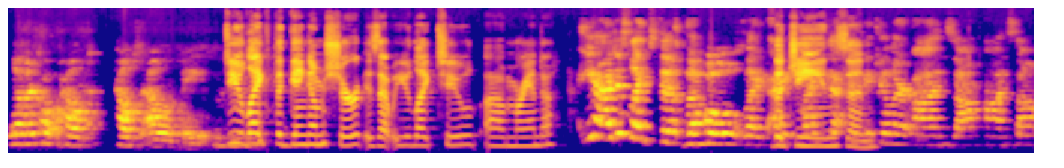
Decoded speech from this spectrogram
Leather coat helps helps elevate. Do you like the gingham shirt? Is that what you like too, uh, Miranda? Yeah, I just liked the the whole like The I jeans and- particular ensemble. ensemble.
